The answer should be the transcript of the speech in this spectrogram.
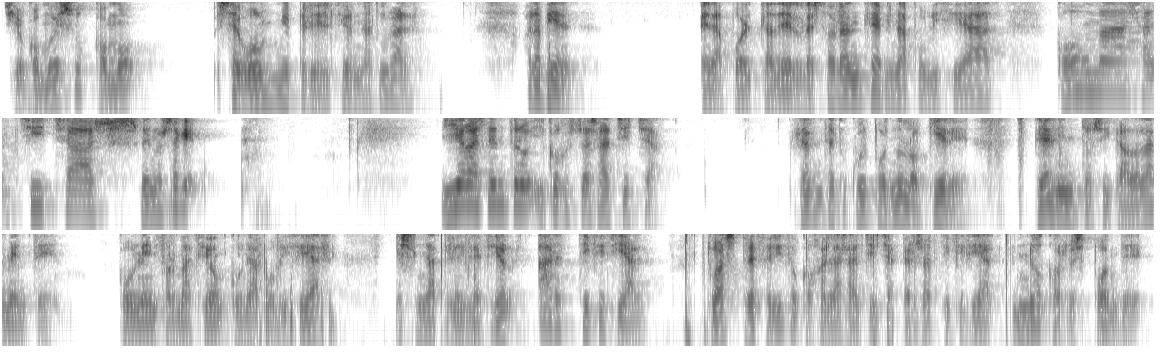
Si yo como eso, como según mi predilección natural. Ahora bien, en la puerta del restaurante había una publicidad, coma salchichas de no sé qué. Y llegas dentro y coges una salchicha. Realmente tu cuerpo no lo quiere. Te han intoxicado la mente con una información, con una publicidad. Es una predilección artificial. Tú has preferido coger la salchicha, pero es artificial. No corresponde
